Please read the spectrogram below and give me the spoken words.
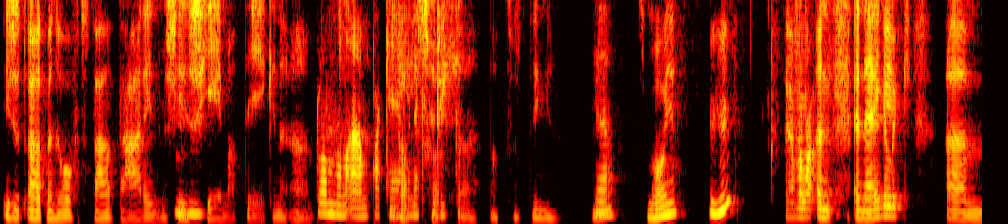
is het uit mijn hoofd, staat het daarin. Misschien een Mhm. schema tekenen. plan van aanpak dat, eigenlijk soort, terug. eh, dat soort dingen. Ja. Ja. Dat is mooi, hè? Mhm. Ja, voilà. en, en eigenlijk, ehm,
